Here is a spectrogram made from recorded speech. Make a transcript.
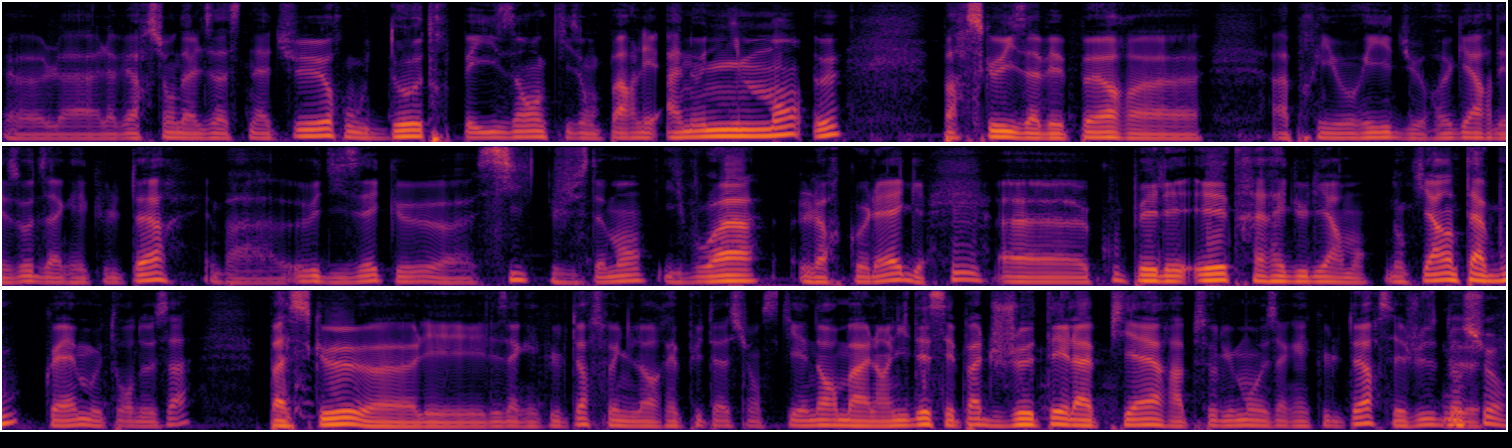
La, la version d'Alsace Nature ou d'autres paysans qui ont parlé anonymement, eux, parce qu'ils avaient peur, euh, a priori, du regard des autres agriculteurs, et bah, eux disaient que euh, si, justement, ils voient leurs collègues Hmm. euh, couper les haies très régulièrement. Donc il y a un tabou quand même autour de ça, parce que les, les agriculteurs soignent leur réputation, ce qui est normal. hein. L'idée, c'est pas de jeter la pierre absolument aux agriculteurs, c'est juste de, sûr.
